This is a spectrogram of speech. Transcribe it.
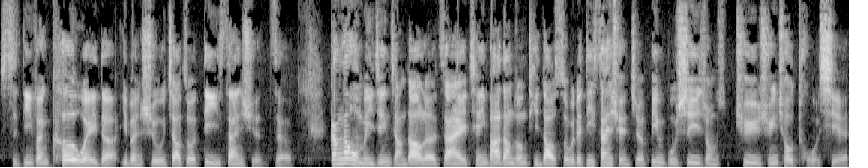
史蒂芬·柯维的一本书，叫做《第三选择》。刚刚我们已经讲到了，在前一趴当中提到，所谓的第三选择，并不是一种去寻求妥协，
